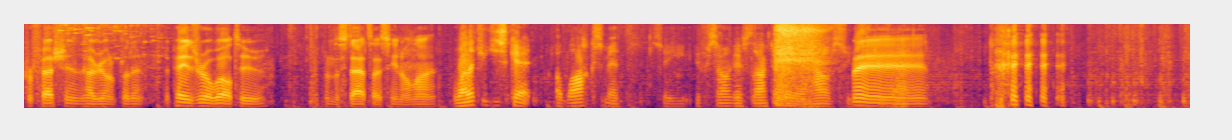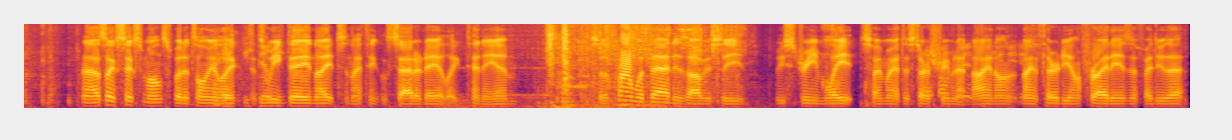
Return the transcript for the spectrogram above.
profession, however you want to put it. It pays real well too, from the stats I've seen online. Why don't you just get a locksmith? So you, if someone gets locked out of their house, you can do that. Man. no, it's like six months, but it's only I like it's buildings. weekday nights and I think Saturday at like 10 a.m. So the problem with that is obviously we stream late, so I might have to start streaming at 9 on 9:30 on Fridays if I do that.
